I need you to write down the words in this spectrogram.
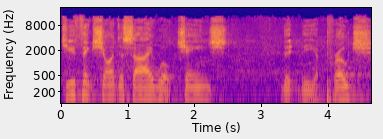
do you think Sean Desai will change the the approach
